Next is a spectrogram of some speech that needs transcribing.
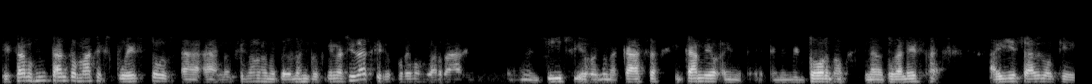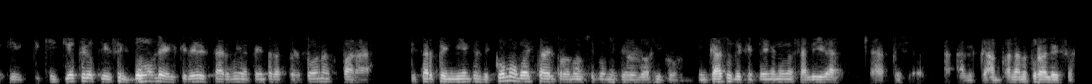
estamos un tanto más expuestos a, los fenómenos meteorológicos que en la ciudad, que nos podemos guardar en, un edificio, en una casa, en cambio en el entorno, en la naturaleza, ahí es algo que, que, que yo creo que es el doble el que debe estar muy atento a las personas para estar pendientes de cómo va a estar el pronóstico meteorológico en caso de que tengan una salida a, pues, al campo, a la naturaleza.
